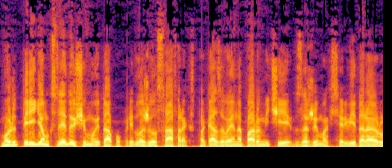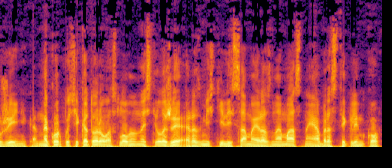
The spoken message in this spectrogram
«Может, перейдем к следующему этапу?» – предложил Сафракс, показывая на пару мечей в зажимах сервитора-оружейника, на корпусе которого, словно на стеллаже, разместились самые разномастные образцы клинков.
